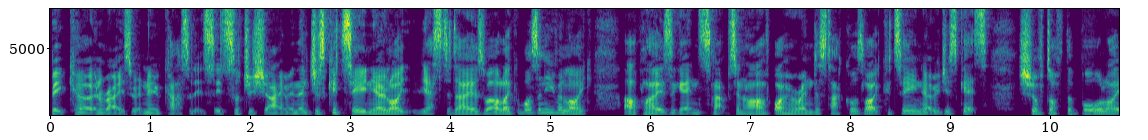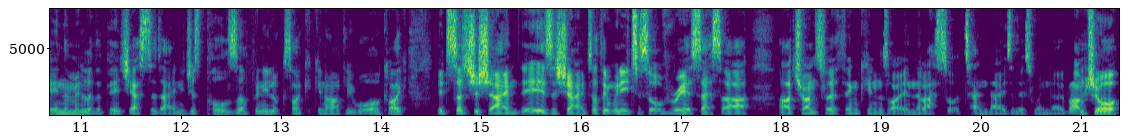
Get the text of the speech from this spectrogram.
big curtain raiser at Newcastle. It's it's such a shame. And then just Coutinho, like yesterday as well. Like it wasn't even like our players are getting snapped in half by horrendous tackles. Like Coutinho, he just gets shoved off the ball like in the middle of the pitch yesterday, and he just pulls up and he looks like he can hardly walk. Like it's such a shame. It is a shame. So I think we need to sort of reassess our our transfer thinkings like in the last sort of ten days of this window. But I'm sure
